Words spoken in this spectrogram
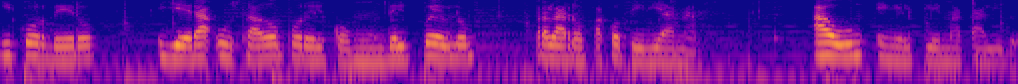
y cordero y era usado por el común del pueblo para la ropa cotidiana, aún en el clima cálido.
